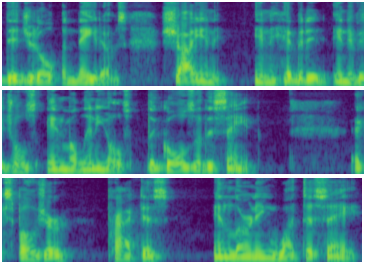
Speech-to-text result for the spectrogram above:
digital natives, shy and inhibited individuals, and millennials, the goals are the same exposure, practice, and learning what to say.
